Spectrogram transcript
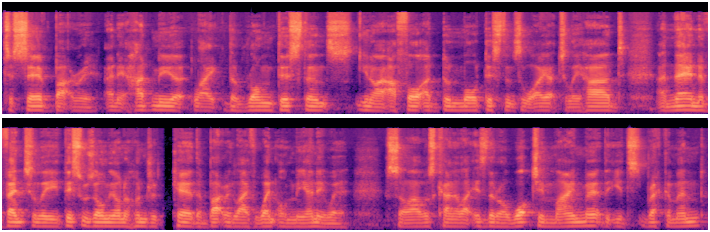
to save battery and it had me at like the wrong distance. You know i, I thought i'd done more distance than what i actually had. And then eventually this was only on 100k the battery life went on me anyway. So i was kind of like is there a watch in mind mate that you'd recommend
